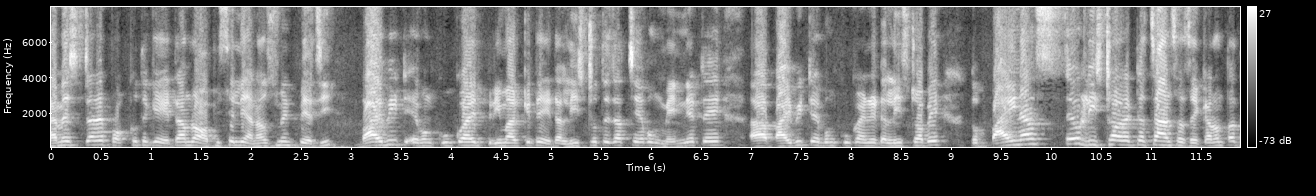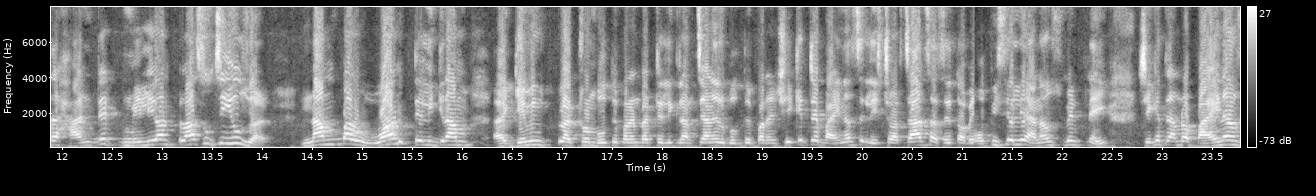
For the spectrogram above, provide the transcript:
হ্যামেস্টারের পক্ষ থেকে এটা আমরা অফিসিয়ালি অ্যানাউন্সমেন্ট পেয়েছি। বাইবিট এবং কুকয়েন প্রি মার্কেটে এটা লিস্ট হতে যাচ্ছে এবং মেননেটে বাইবিট এবং কুকয়েন এটা লিস্ট হবে। তো বাইন্যান্সেও লিস্ট হওয়ার একটা চান্স আছে, কারণ তাদের হান্ড্রেড মিলিয়ন প্লাস হচ্ছে user number one Telegram gaming platform বলতে পারেন বা টেলিগ্রাম চ্যানেল বলতে পারেন, সেক্ষেত্রে বাইন্যান্সে লিস্ট হওয়ার চান্স আছে। তবে অফিসিয়ালি অ্যানাউন্সমেন্ট নেই। সেক্ষেত্রে আমরা বাইন্যান্স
